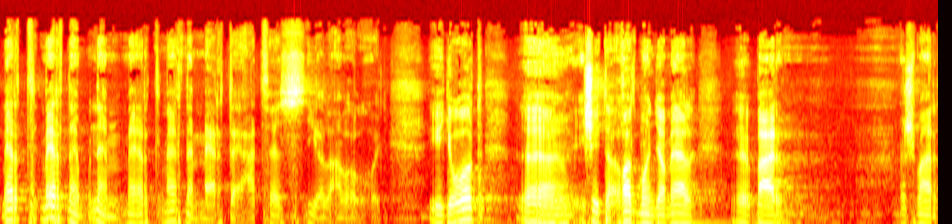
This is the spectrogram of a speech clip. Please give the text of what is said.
mert, mert, nem, nem, mert, mert nem merte. Hát ez nyilvánvaló, hogy így volt. És itt hadd mondjam el, bár most már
